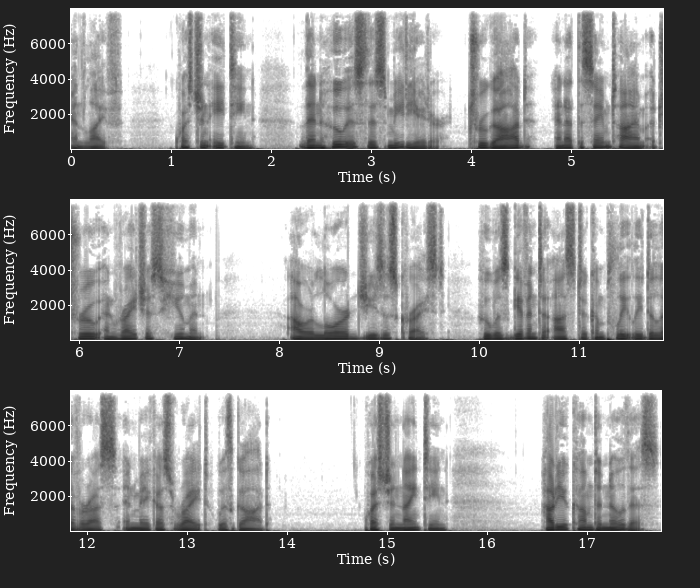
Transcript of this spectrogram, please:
and life. Question 18. Then who is this mediator? True God, and at the same time a true and righteous human. Our Lord Jesus Christ, who was given to us to completely deliver us and make us right with God. Question 19. How do you come to know this?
